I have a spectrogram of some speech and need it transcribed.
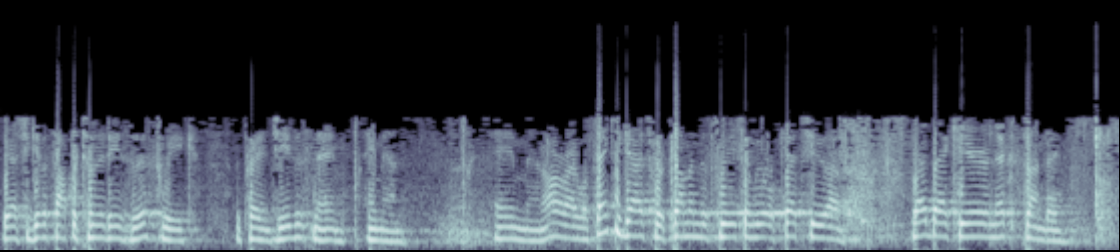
We ask you give us opportunities this week. We pray in Jesus' name. Amen. Amen. All right. Well, thank you guys for coming this week, and we will catch you uh, right back here next Sunday.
